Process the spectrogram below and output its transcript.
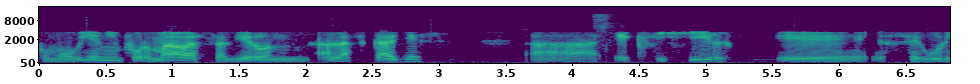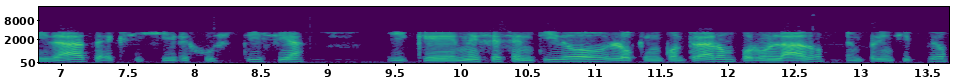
como bien informabas, salieron a las calles a exigir eh, seguridad, a exigir justicia y que en ese sentido lo que encontraron, por un lado, en principio,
